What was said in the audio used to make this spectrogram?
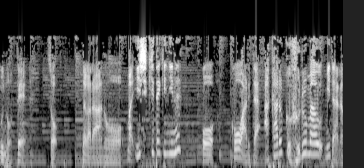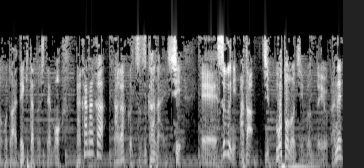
うので、そう。だから、あの、まあ、意識的にね、こう、こうありたい、明るく振る舞うみたいなことはできたとしても、なかなか長く続かないし、えー、すぐにまた元の自分というかね、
